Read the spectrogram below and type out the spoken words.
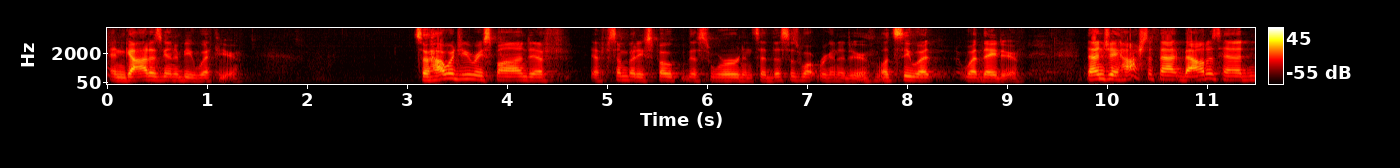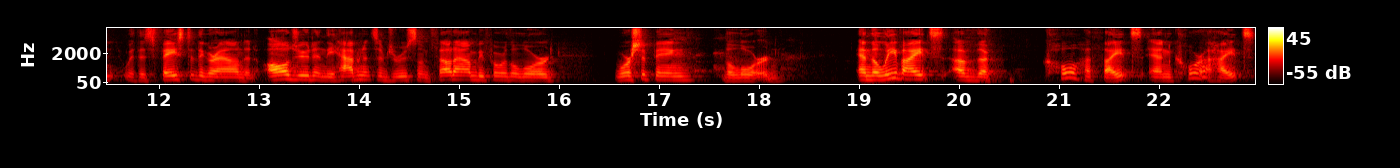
and God is going to be with you. So, how would you respond if, if somebody spoke this word and said, This is what we're going to do? Let's see what, what they do. Then Jehoshaphat bowed his head with his face to the ground, and all Judah and the inhabitants of Jerusalem fell down before the Lord, worshiping the Lord. And the Levites of the Kohathites and Korahites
